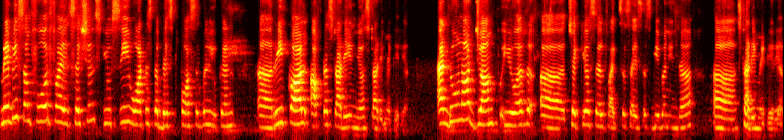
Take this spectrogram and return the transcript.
maybe some four or five sessions, you see what is the best possible you can uh, recall after studying your study material. And do not jump your uh, check yourself exercises given in the uh, study material.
